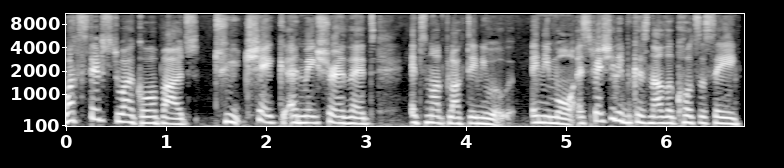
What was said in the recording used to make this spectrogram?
what steps do I go about to check and make sure that it's not blocked any, anymore? Especially because now the courts are saying,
